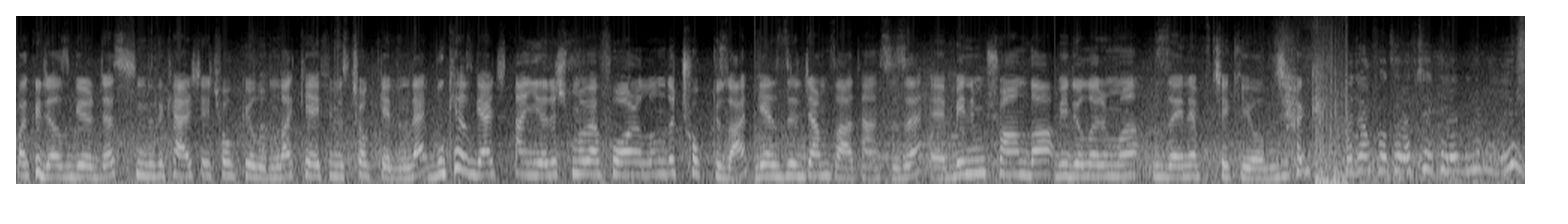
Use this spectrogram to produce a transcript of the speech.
Bakacağız, göreceğiz. Şimdilik her şey çok yolunda. Keyfimiz çok yerinde. Bu kez gerçekten yarışma ve fuar alanı da çok güzel. Gezdireceğim zaten size. Ee, Benim şu anda videolarımı Zeynep çekiyor olacak. Hocam fotoğraf çekilebilir miyiz?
